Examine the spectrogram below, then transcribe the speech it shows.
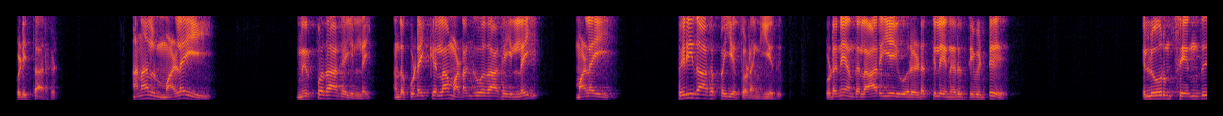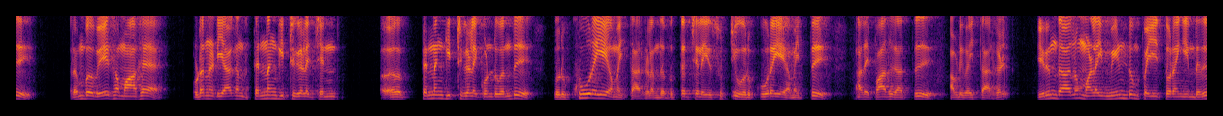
பிடித்தார்கள். ஆனால் மழை நிற்பதாக இல்லை. அந்த குடைக்கெல்லாம் அடங்குவதாக இல்லை. மழை பெரிதாக பெய்ய தொடங்கியது. உடனே அந்த லாரியை ஒரு இடத்திலே நிறுத்திவிட்டு எல்லோரும் சேர்ந்து ரொம்ப வேகமாக உடனடியாக அந்த தென்னங்கீற்றுகளை சென் தென்னங்கீற்றுகளை கொண்டு வந்து ஒரு கூரையை அமைத்தார்கள். அந்த புத்தர் சிலையை சுற்றி ஒரு கூரையை அமைத்து அதை பாதுகாத்து அப்படி வைத்தார்கள். இருந்தாலும் மழை மீண்டும் பெய்ய தொடங்கின்றது.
